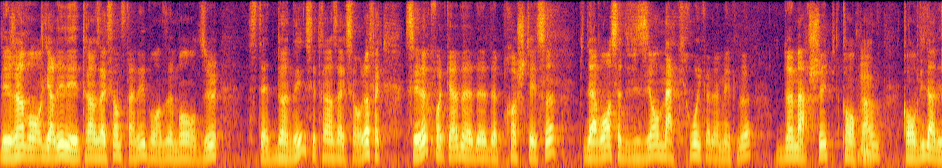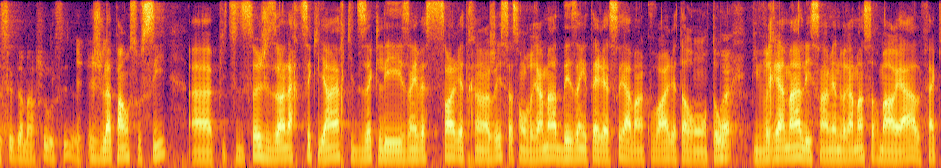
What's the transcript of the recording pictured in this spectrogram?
les gens vont regarder les transactions de cette année et vont dire Mon Dieu, c'était donné ces transactions-là. Fait c'est là qu'il faut être capable de, de- de projeter ça, puis d'avoir cette vision macroéconomique-là de marché, puis de comprendre qu'on vit dans des cycles de marché aussi. Je le pense aussi. Euh, puis tu dis ça, j'ai lu un article hier qui disait que les investisseurs étrangers se sont vraiment désintéressés à Vancouver et Toronto. Puis vraiment, là, ils s'en viennent vraiment sur Montréal. Fait que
